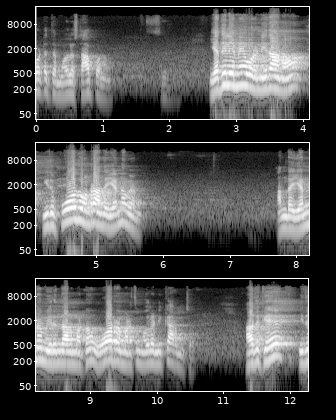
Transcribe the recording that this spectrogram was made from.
ஓட்டத்தை முதல்ல ஸ்டாப் பண்ணணும். எதுலேயுமே ஒரு நிதானம் இது போதுன்ற அந்த எண்ணம் வேணும். அந்த எண்ணம் இருந்தால் மட்டும் ஓடுற மனசு முதல்ல நிற்க ஆரம்பிச்சிடும் அதுக்கு இது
